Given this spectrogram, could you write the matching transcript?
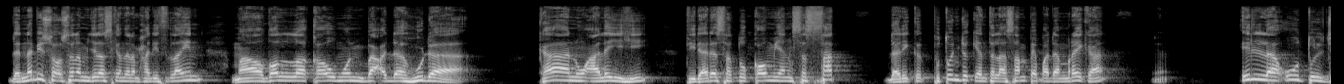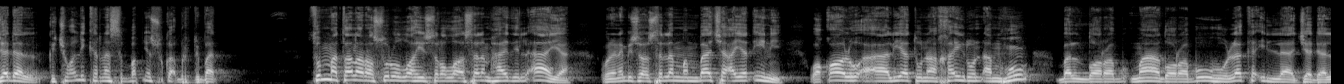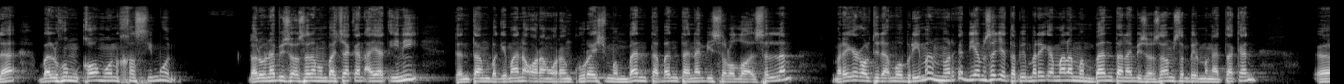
Dan Nabi SAW menjelaskan dalam hadis lain, "Ma dhalla qaumun ba'da huda kanu alaihi." Tidak ada satu kaum yang sesat dari petunjuk yang telah sampai pada mereka, ya, illa utul jadal, kecuali karena sebabnya suka berdebat. Thumma tala Rasulullah sallallahu alaihi wasallam hadhil Kemudian Nabi SAW membaca ayat ini. Wa qalu aaliyatuna khairun amhu bal darabu, ma darabuhu laka illa jadala bal hum qaumun khasimun. Lalu Nabi SAW membacakan ayat ini tentang bagaimana orang-orang Quraisy membantah-bantah Nabi SAW. Mereka kalau tidak mau beriman, mereka diam saja. Tapi mereka malah membantah Nabi SAW sambil mengatakan, e,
